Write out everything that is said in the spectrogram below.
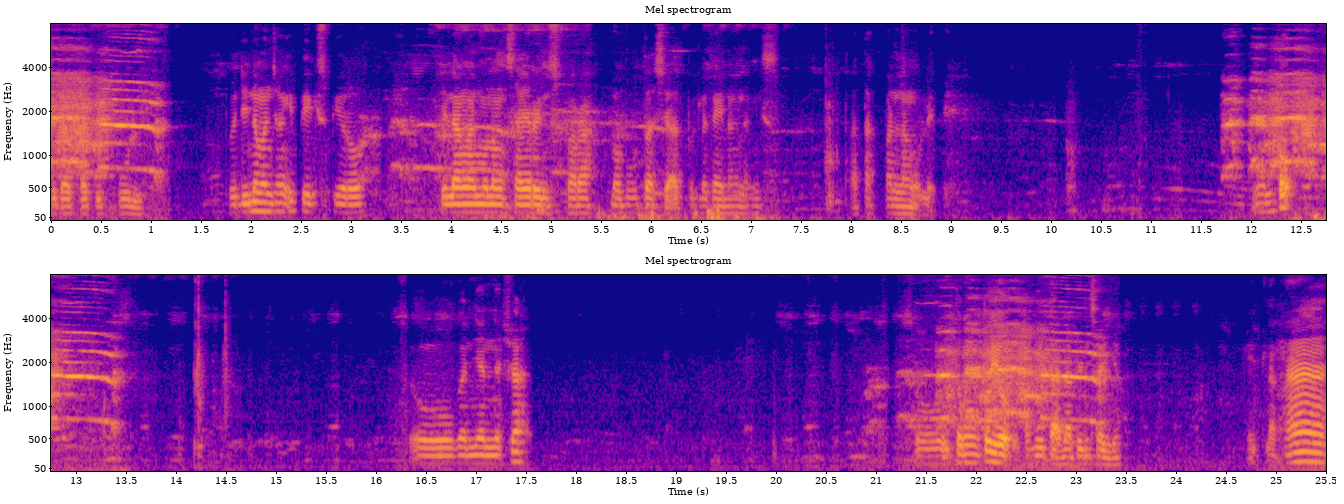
siya dapat i-full. Pwede naman siyang i-fix pero kailangan mo ng sirens para mabutas siya at paglagay ng langis. Tatakpan lang ulit yan po. So ganyan na siya. So itong tuyo pakita natin sa inyo. Wait lang ha?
